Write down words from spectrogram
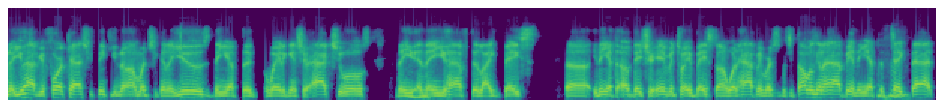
you know, you have your forecast, you think you know how much you're gonna use, then you have to weigh it against your actuals, then you and mm-hmm. then you have to like base uh then you have to update your inventory based on what happened versus what you thought was gonna happen. And then you have to mm-hmm. take that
